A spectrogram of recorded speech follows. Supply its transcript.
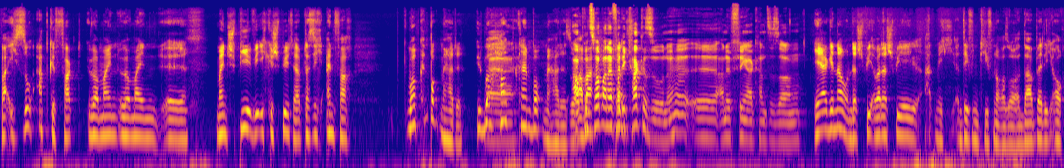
war ich so abgefuckt über mein, über mein, äh, mein Spiel, wie ich gespielt habe, dass ich einfach überhaupt keinen Bock mehr hatte. Überhaupt Ja. keinen Bock mehr hatte. So. Ab aber, und zu hat man einfach die Kacke so, ne? Äh, an den Finger, kannst du sagen. Ja, genau. Und das Spiel, aber das Spiel hat mich definitiv noch, also da werde ich auch,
